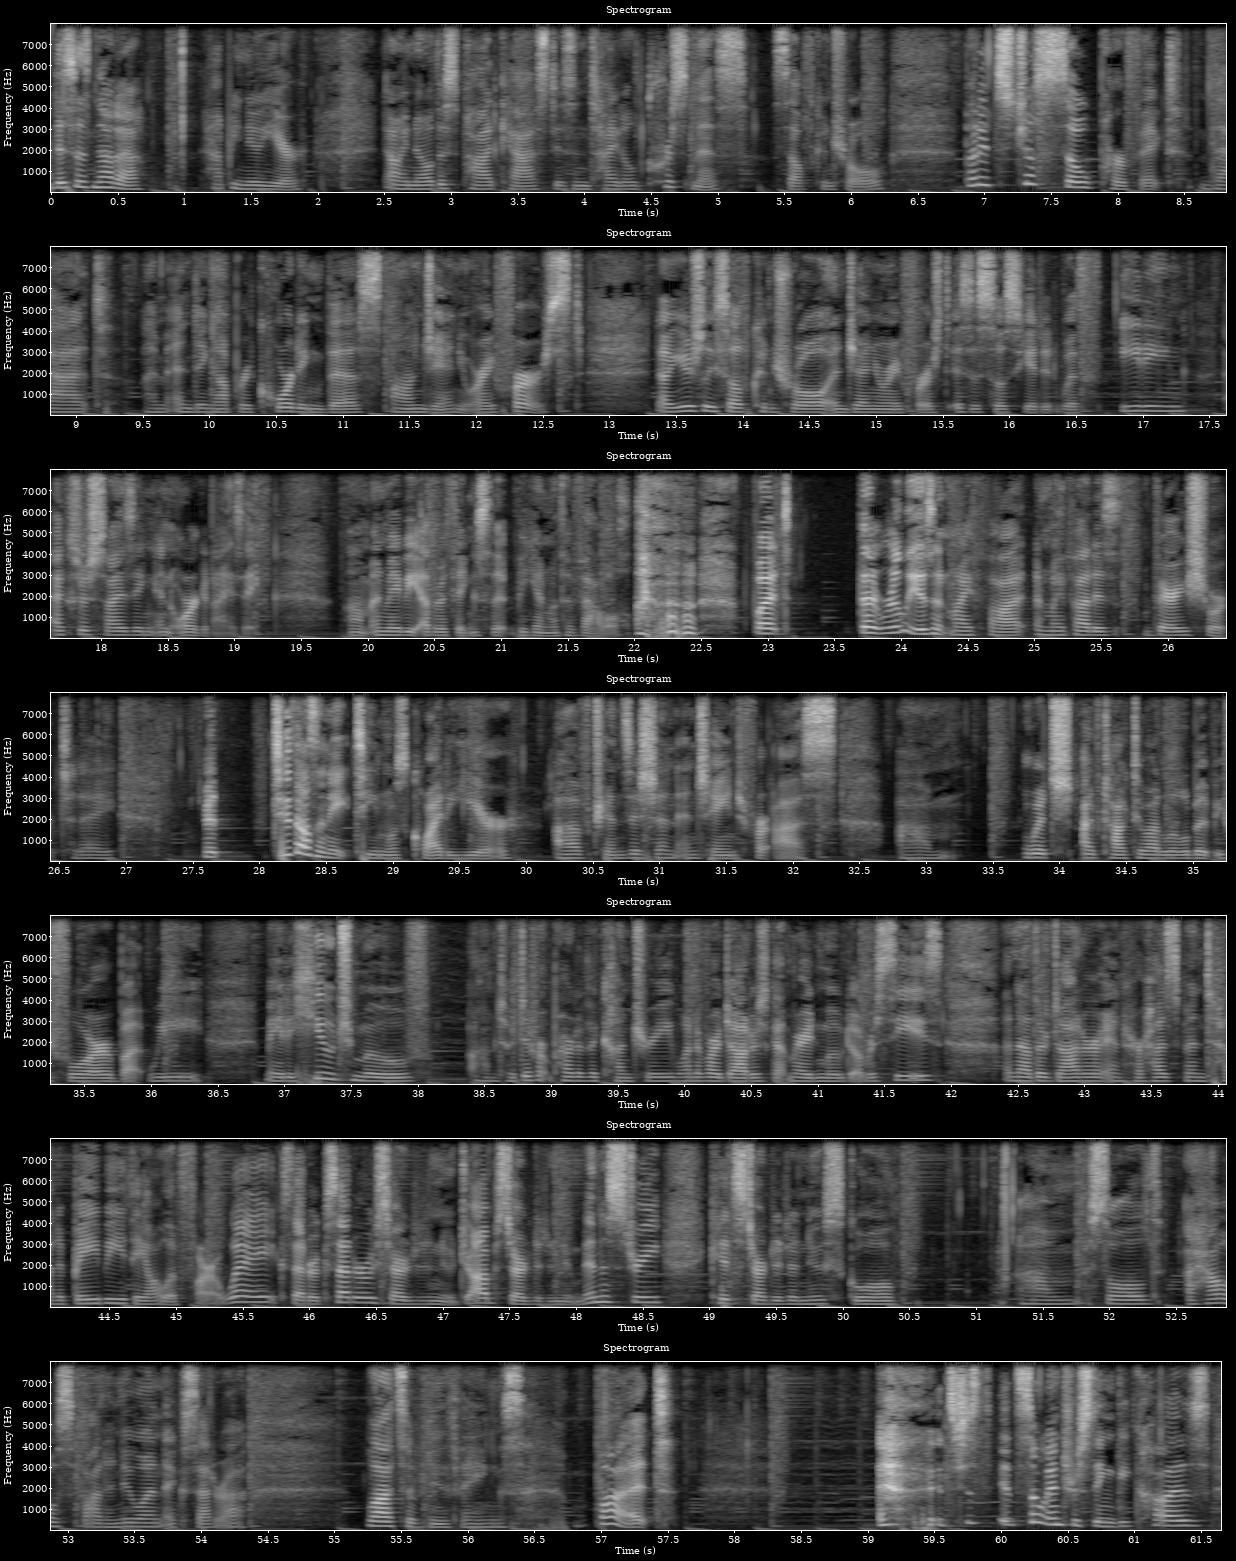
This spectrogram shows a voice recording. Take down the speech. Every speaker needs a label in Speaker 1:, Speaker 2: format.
Speaker 1: Hi, this is Netta. Happy New Year. Now, I know this podcast is entitled Christmas Self Control, but it's just so perfect that I'm ending up recording this on January 1st. Now, usually self control and January 1st is associated with eating, exercising, and organizing, um, and maybe other things that begin with a vowel. but that really isn't my thought, and my thought is very short today. It 2018 was quite a year of transition and change for us, um, which I've talked about a little bit before, but we made a huge move um, to a different part of the country. One of our daughters got married and moved overseas. Another daughter and her husband had a baby. They all live far away, et cetera, et cetera. We started a new job, started a new ministry. Kids started a new school, um, sold a house, bought a new one, etc. Lots of new things. But it's just, it's so interesting because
